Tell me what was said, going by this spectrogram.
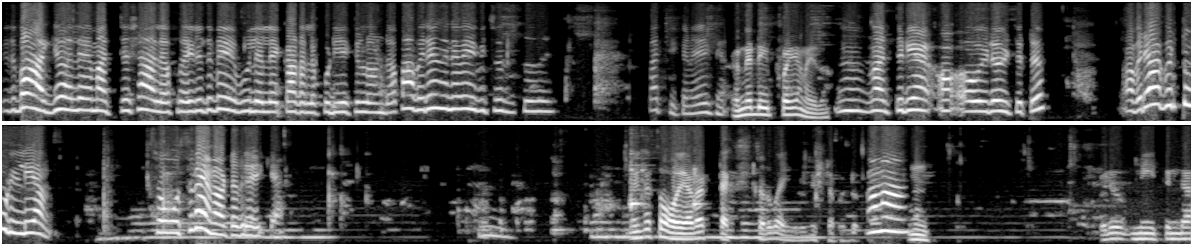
ഇത് ഭാഗ്യമല്ലേ മറ്റേ ശാല ഫ്രൈയിൽ ഇത് വേവൂലല്ലേ കടലപ്പൊടിയൊക്കെ ഉള്ളതുകൊണ്ട് അപ്പൊ അവരെങ്ങനെ വേവിച്ചെടുത്തത് പറ്റിക്കണേ ഡീപ് ഫ്രൈ ആണ് ഇത്? ഉം ഇത്തിരി ഓയിൽ ഒഴിച്ചിട്ട് അവരാകെ ഒരു തുള്ളിയാ സോസ് വേണം കേട്ടോ ഇത് കഴിക്കാൻ? എനിക്ക് സോയയുടെ ടെക്സ്ചർ ഭയങ്കര ഇഷ്ടപ്പെട്ടു. ഒരു മീറ്റിന്റെ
